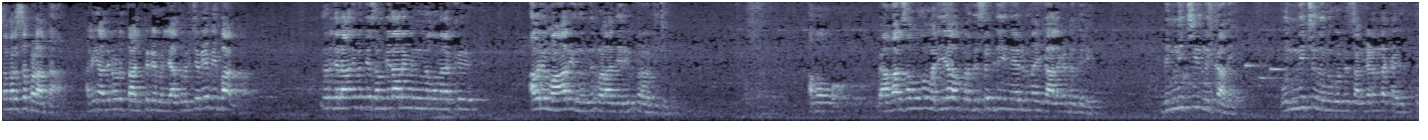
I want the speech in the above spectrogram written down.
സമരസപ്പെടാത്ത അല്ലെങ്കിൽ അതിനോട് താല്പര്യമില്ലാത്ത ഒരു ചെറിയ വിഭാഗം ഇതൊരു ജനാധിപത്യ സംവിധാനങ്ങളിൽ നിന്നുള്ള നിലയ്ക്ക് അവർ മാറി നിന്ന് വളാഞ്ചേരിയിൽ പ്രവർത്തിച്ചിരുന്നു. അപ്പോ വ്യാപാര സമൂഹം വലിയ പ്രതിസന്ധി നേരിടുന്ന ഈ കാലഘട്ടത്തിൽ ഭിന്നിച്ച് നിൽക്കാതെ ഒന്നിച്ചു നിന്നുകൊണ്ട് സംഘടന കരുത്ത്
